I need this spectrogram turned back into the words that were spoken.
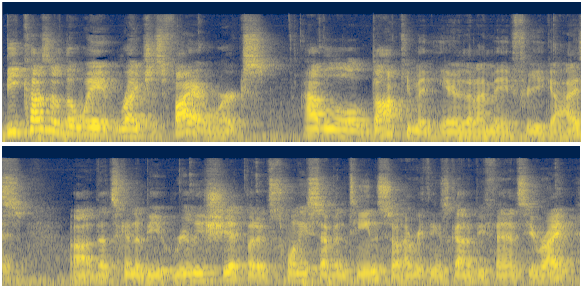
because of the way Righteous Fire works, I have a little document here that I made for you guys. Uh, that's going to be really shit, but it's 2017, so everything's got to be fancy, right?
